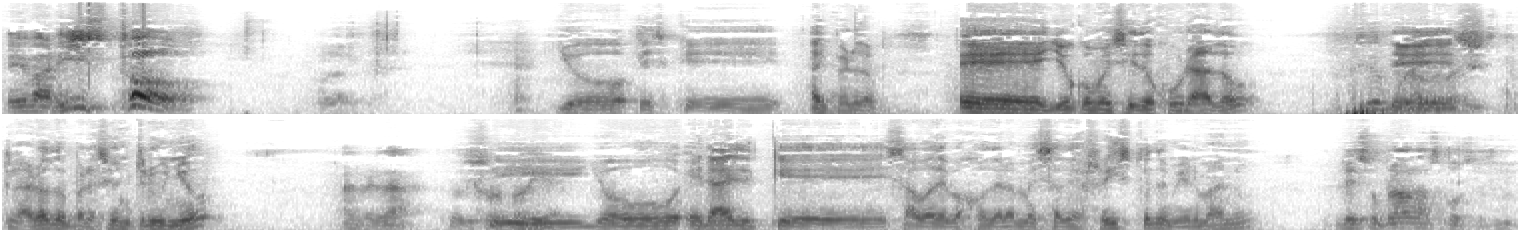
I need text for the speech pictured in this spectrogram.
¡Evaristo! Yo es que... Ay, perdón. Eh, yo como he sido jurado, de, claro, de Operación Truño, Ah, es verdad, lo dijo el otro día. sí, yo era el que estaba debajo de la mesa de Risto, de mi hermano, Le soplaba las cosas, ¿no?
